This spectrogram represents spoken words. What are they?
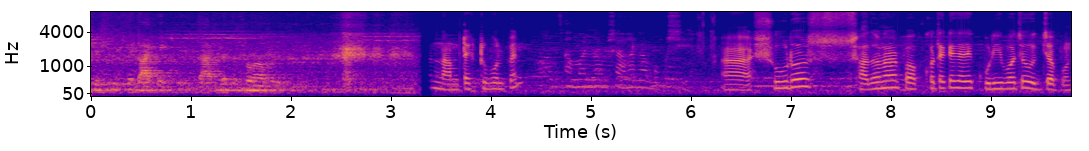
শিশুকে ডাকে ডাকলে তো শোনাবো। নামটা একটু বলবেন? আমার নাম শাহানা বক্সি। সুর সাধনার পক্ষ থেকে যে কুড়ি বছর উদযাপন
